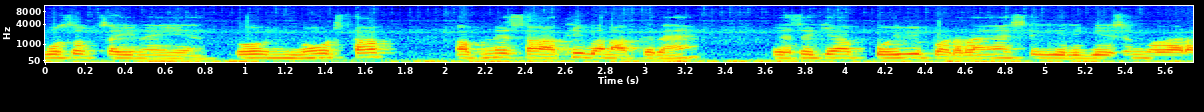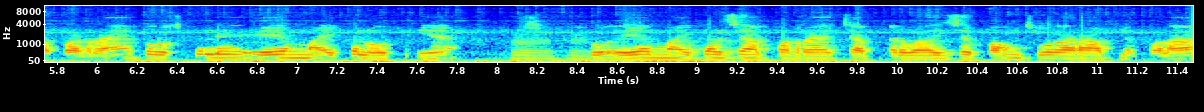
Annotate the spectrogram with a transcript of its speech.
वो सब सही नहीं है। तो नोट्स आप अपने साथ ही बनाते रहें। जैसे कि आप कोई भी पढ़ रहे हैं जैसे इरिगेशन वगैरह पढ़ रहे हैं तो उसके लिए ए एम माइकल होती है। तो ए एम माइकल से आप पढ़ रहे हैं चैप्टर वाइज से पंप्स वगैरह आपने पढ़ा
